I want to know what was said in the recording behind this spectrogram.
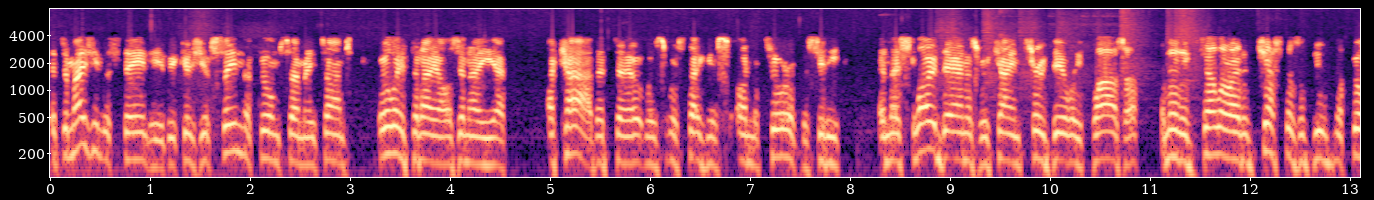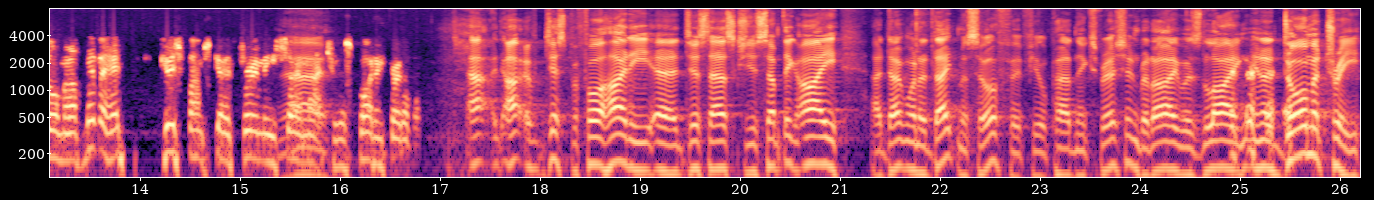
it's amazing to stand here because you've seen the film so many times. Earlier today, I was in a uh, a car that uh, was was taking us on the tour of the city, and they slowed down as we came through Dealey Plaza, and then accelerated just as it did in the film. And I've never had goosebumps go through me so No. much. It was quite incredible. Uh, I, just before Heidi uh, just asks you something, I, I don't want to date myself, if you'll pardon the expression, but I was lying in a dormitory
